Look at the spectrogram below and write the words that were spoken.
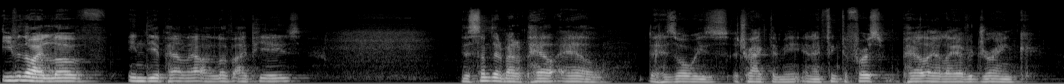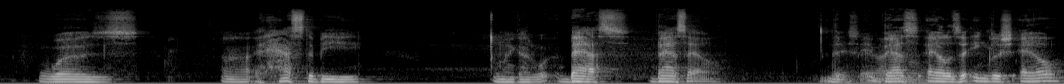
even though I love India Pale Ale, I love IPAs. There's something about a pale ale that has always attracted me, and I think the first pale ale I ever drank was. Uh, it has to be. Oh my God! what- Bass Bass Ale. The Bass ale, I Bass don't know. Ale is an English ale,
